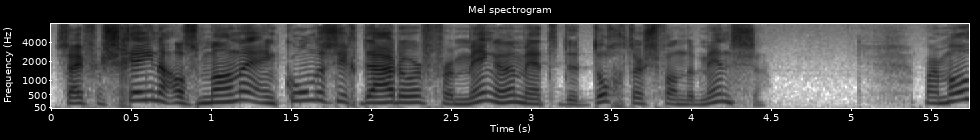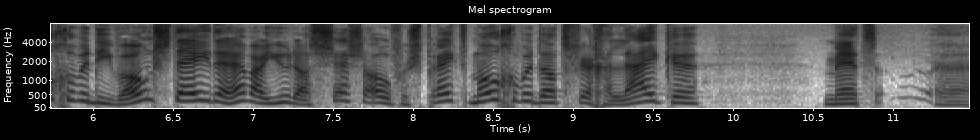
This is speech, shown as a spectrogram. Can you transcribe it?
Zij verschenen als mannen en konden zich daardoor vermengen met de dochters van de mensen. Maar mogen we die woonsteden, hè, waar Judas 6 over spreekt, mogen we dat vergelijken met, uh,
